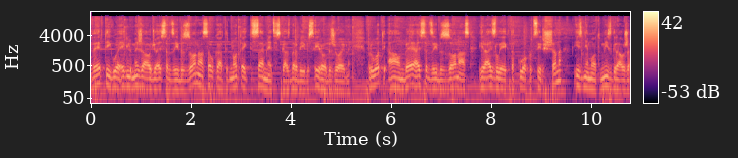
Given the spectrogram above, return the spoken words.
Vērtīgo egļu mežaudžu aizsardzības zonā savukārt ir noteikti saimnieciskās darbības ierobežojumi. Proti A un B aizsardzības zonās ir aizliegta koku ciršana, izņemot mizgrauža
